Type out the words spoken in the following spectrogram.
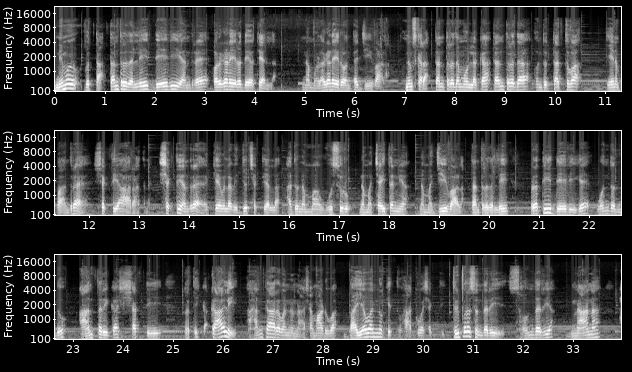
ನಿಮಗೆ ಗೊತ್ತಾ, ತಂತ್ರದಲ್ಲಿ ದೇವಿ ಅಂದ್ರೆ ಹೊರಗಡೆ ಇರೋ ದೇವತೆ ಅಲ್ಲ ನಮ್ಮ ಒಳಗಡೆ ಇರುವಂತ ಜೀವಾಳ. ನಮಸ್ಕಾರ, ತಂತ್ರದ ಮೂಲಕ ತಂತ್ರದ ಒಂದು ತತ್ವ ಏನಪ್ಪಾ ಅಂದ್ರೆ ಶಕ್ತಿಯ ಆರಾಧನೆ. ಶಕ್ತಿ ಅಂದ್ರೆ ಕೇವಲ ವಿದ್ಯುತ್ ಶಕ್ತಿ ಅಲ್ಲ, ಅದು ನಮ್ಮ ಉಸುರು, ನಮ್ಮ ಚೈತನ್ಯ, ನಮ್ಮ ಜೀವಾಳ. ತಂತ್ರದಲ್ಲಿ ಪ್ರತಿ ದೇವಿಗೆ ಒಂದೊಂದು ಆಂತರಿಕ ಶಕ್ತಿ ಪ್ರತೀಕ. ಕಾಳಿ ಅಹಂಕಾರವನ್ನು ನಾಶ ಮಾಡುವ, ಭಯವನ್ನು ಕಿತ್ತು ಹಾಕುವ ಶಕ್ತಿ. ತ್ರಿಪುರ ಸುಂದರಿ ಸೌಂದರ್ಯ, ಜ್ಞಾನ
